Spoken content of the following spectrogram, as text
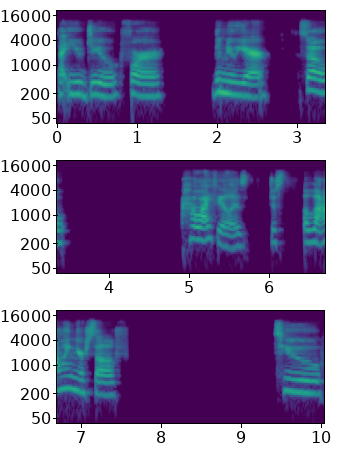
that you do for the new year. So how i feel is just allowing yourself to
